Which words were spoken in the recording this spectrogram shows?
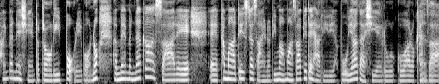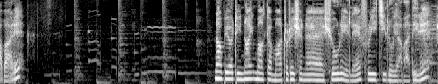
ထိုင်းဘက်နဲ့ရှင်တော်တော်လေးပေါ့တယ်ပေါ့နော်အမေမနက်ကစားတဲ့အဲခမာ taste တက်ဆိုင်တော့ဒီမှာမှာစားပြတဲ့ဟာလေးတွေကပိုအရသာရှိရလို့ကိုကတော့ခံစားရပါတယ်နောက်ပြီးတော့ဒီ night market မှာ traditional show တွေလည်း free ကြည့်လို့ရပါသေးတယ်။။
